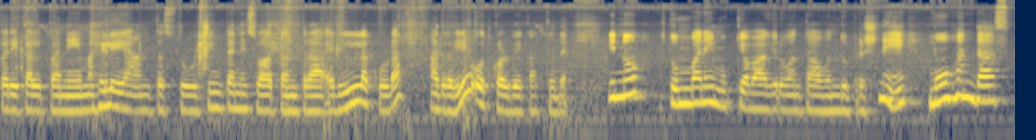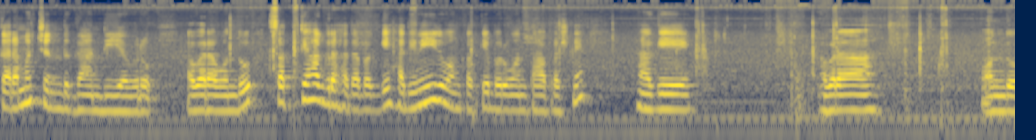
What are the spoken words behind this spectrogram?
ಪರಿಕಲ್ಪನೆ, ಮಹಿಳೆಯ ಅಂತಸ್ತು, ಚಿಂತನೆ, ಸ್ವಾತಂತ್ರ್ಯ ಎಲ್ಲ ಕೂಡ ಅದರಲ್ಲಿ ಓದ್ಕೊಳ್ಬೇಕಾಗ್ತದೆ. ಇನ್ನು ತುಂಬಾ ಮುಖ್ಯವಾಗಿರುವಂತಹ ಒಂದು ಪ್ರಶ್ನೆ, ಮೋಹನ್ ದಾಸ್ ಕರಮಚಂದ್ ಗಾಂಧಿಯವರು ಅವರ ಒಂದು ಸತ್ಯಾಗ್ರಹದ ಬಗ್ಗೆ ಹದಿನೈದು ಅಂಕಕ್ಕೆ ಬರುವಂತಹ ಪ್ರಶ್ನೆ. ಹಾಗೆಯೇ ಅವರ ಒಂದು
